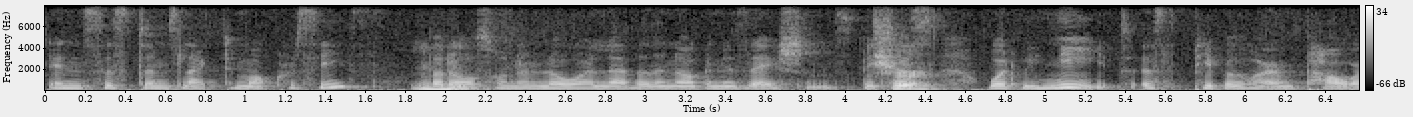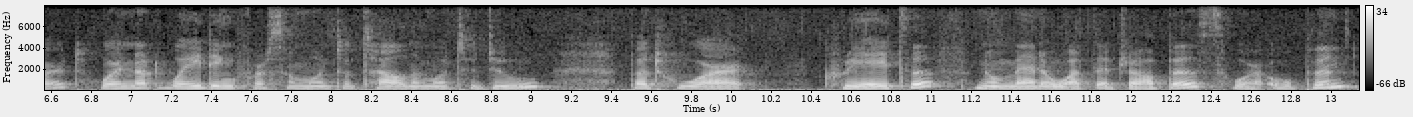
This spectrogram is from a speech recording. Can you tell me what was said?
In systems like democracies mm-hmm. but also on a lower level in organizations. Because sure. what we need is people who are empowered, who are not waiting for someone to tell them what to do, but who are creative, no matter what their job is, who are open,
